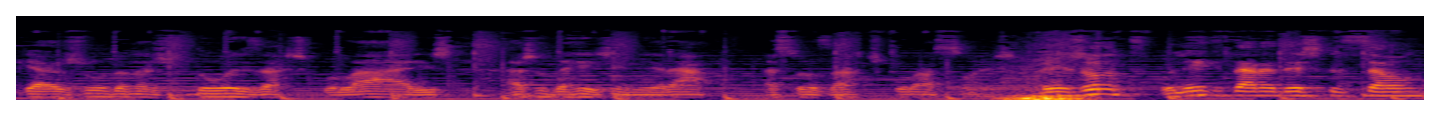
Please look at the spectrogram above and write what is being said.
que ajuda nas dores articulares, ajuda a regenerar as suas articulações. Vem junto? O link está na descrição.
